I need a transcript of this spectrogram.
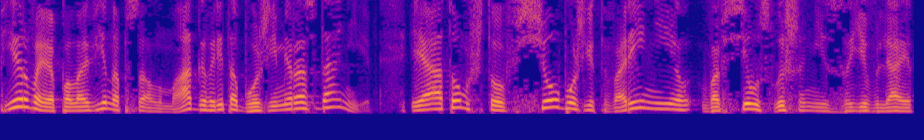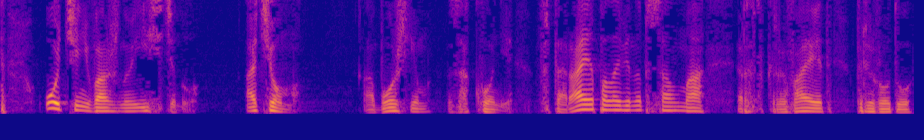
Первая половина псалма говорит о Божьем мироздании и о том, что все Божье творение во всеуслышании заявляет очень важную истину. О чем? О Божьем законе. Вторая половина псалма раскрывает природу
